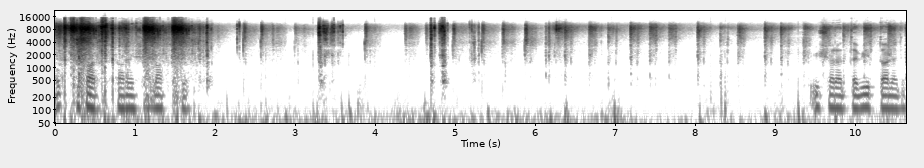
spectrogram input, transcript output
Hop tutar tutar inşallah tutuyor. Şu işarette bir iptal edin.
